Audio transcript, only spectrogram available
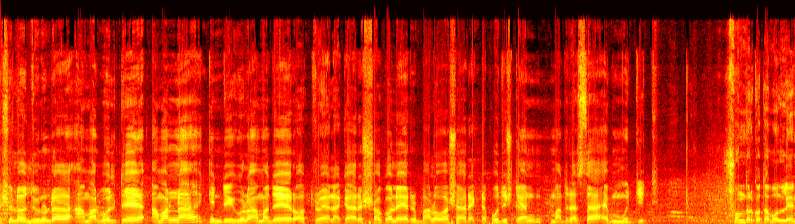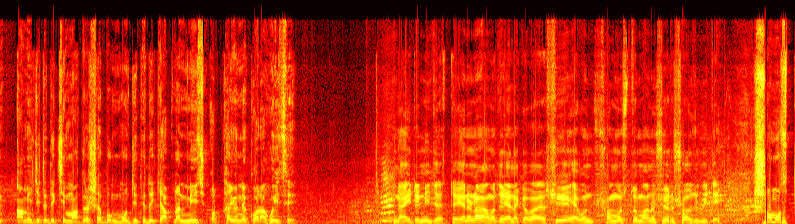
আসলে জুনুটা আমার বলতে আমার না, কিন্তু এগুলো আমাদের অত্র এলাকার সকলের ভালোবাসার একটা প্রতিষ্ঠান, মাদ্রাসা এবং মসজিদ। সুন্দর কথা বললেন। আমি যেটা দেখছি মাদ্রাসা এবং মসজিদ এটা কি আপনার নিজ অর্থায়নে করা হয়েছে। না এটা নিজের থেকে না আমাদের এলাকাবাসী এবং সমস্ত মানুষের সহযোগিতায়। সমস্ত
